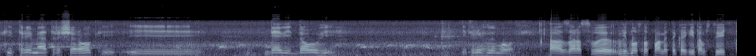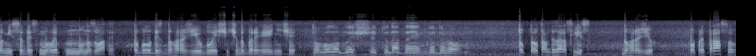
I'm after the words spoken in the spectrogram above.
такі 3 метри широкі і 9 довгі і 3 глибокі. А зараз ви відносно пам'ятника, який там стоїть, то місце десь могли б ну, назвати? То було десь до гаражів ближче, чи до берегині, чи. То було ближче туди, де як до дороги. Тобто там, де зараз ліс, до гаражів. Попри трасу,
